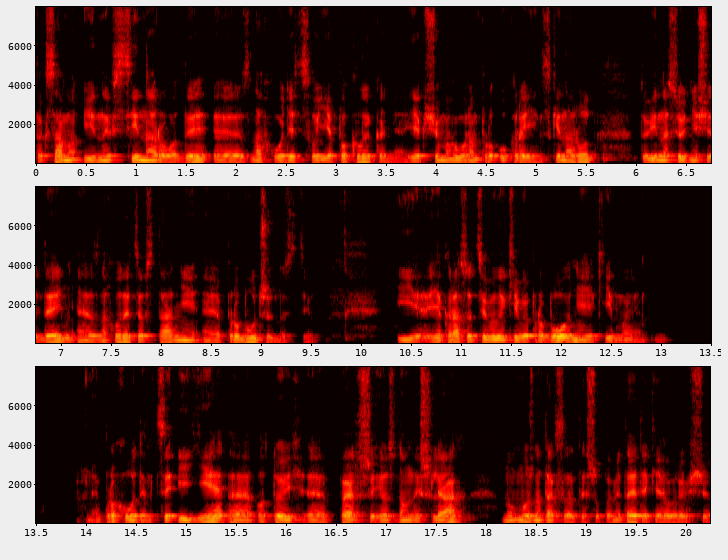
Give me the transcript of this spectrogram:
Так само і не всі народи знаходять своє покликання. Якщо ми говоримо про український народ, то він на сьогоднішній день знаходиться в стані пробудженості. І якраз оці великі випробування, які ми проходимо, це і є отой е, перший і основний шлях. Ну, можна так сказати, що пам'ятаєте, як я говорив, що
